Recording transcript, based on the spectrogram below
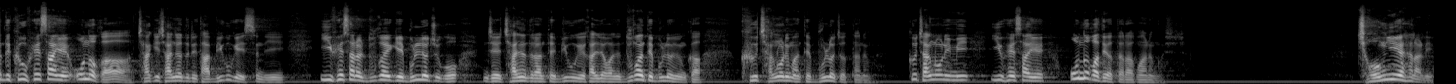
근데 그 회사의 오너가 자기 자녀들이 다 미국에 있으니 이 회사를 누구에게 물려주고 이제 자녀들한테 미국에 가려고 하는데 누구한테 물려주니까 그 장로님한테 물려줬다는 거예요. 그 장로님이 이 회사의 오너가 되었다라고 하는 것이죠. 정의의 하나님,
